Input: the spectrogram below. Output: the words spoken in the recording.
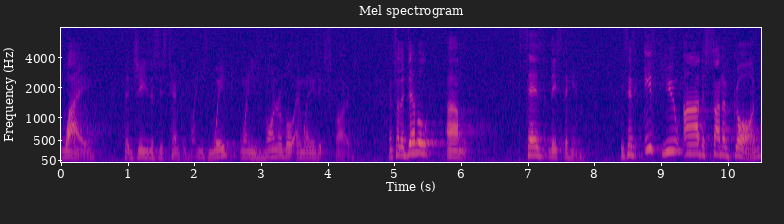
way that Jesus is tempted when he's weak, when he's vulnerable, and when he's exposed. And so the devil um, says this to him. He says, If you are the Son of God,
